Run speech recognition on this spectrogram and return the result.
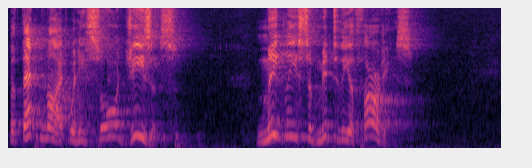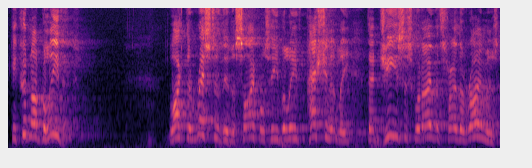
But that night, when he saw Jesus meekly submit to the authorities, he could not believe it. Like the rest of the disciples, he believed passionately that Jesus would overthrow the Romans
